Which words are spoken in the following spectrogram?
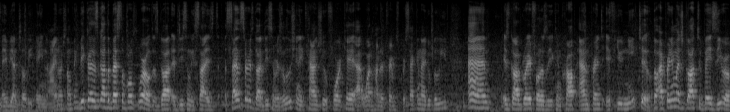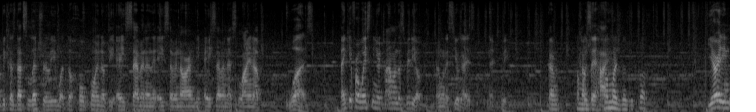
maybe until the A9 or something because it's got the best of both worlds it's got a decently sized sensor it's got a decent resolution it can shoot 4k at 100 frames per second I do believe and it's got great photos that you can crop and print if you need to. So I pretty much got to base zero because that's literally what the whole point of the A7 and the A7R and the A7S lineup was. Thank you for wasting your time on this video. I'm gonna see you guys next week. Come, how come much, say hi. How much does it cost? You already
